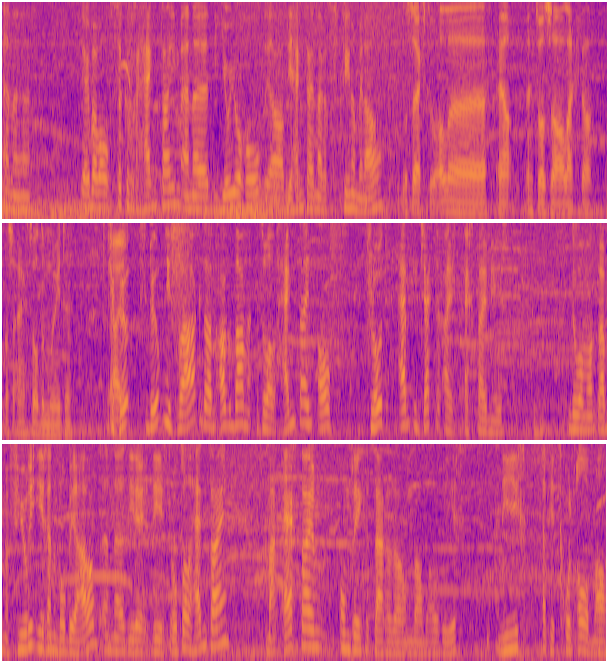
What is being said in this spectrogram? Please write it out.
En eh, ja, ik ben wel stukken voor hangtime. En eh, die yo-yo-roll, ja, die hangtime daar is fenomenaal. Dat is echt wel, eh, ja, het was zalig dat. Dat is echt wel de moeite. Het, Ja, gebeurt, het gebeurt niet vaak dat een achtbaan zowel hangtime als float en ejector air- airtime heeft. Ik bedoel, Want we hebben Fury hier in Bobby Aland en eh, die, die heeft ook wel hangtime. Maar airtime ontbreekt het daar dan, dan wel weer. En hier heb je het gewoon allemaal.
